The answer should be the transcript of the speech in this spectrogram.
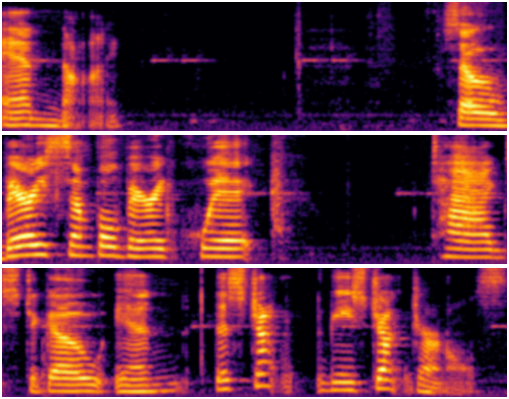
and nine. So very simple, very quick tags to go in this junk, these junk journals.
